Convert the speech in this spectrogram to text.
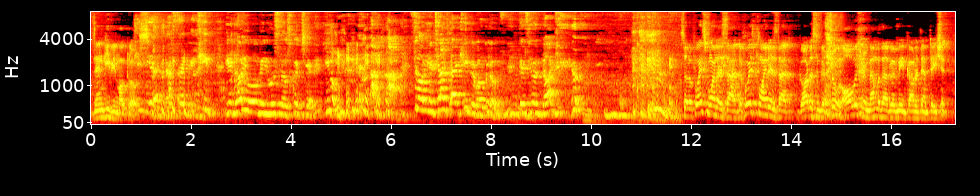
then keep your more that's right. You know you won't be using no scripture. You so you just like keep your mouth closed. Because you're not So the first one is that the first point is that God is in control. Always remember that when we encounter temptation.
